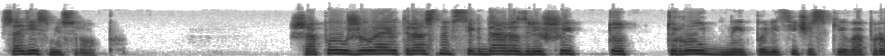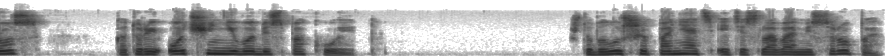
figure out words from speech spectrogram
Садись, мисс Роб. Шапоу желает раз навсегда разрешить тот трудный политический вопрос, который очень его беспокоит. Чтобы лучше понять эти слова мисс Ропа,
